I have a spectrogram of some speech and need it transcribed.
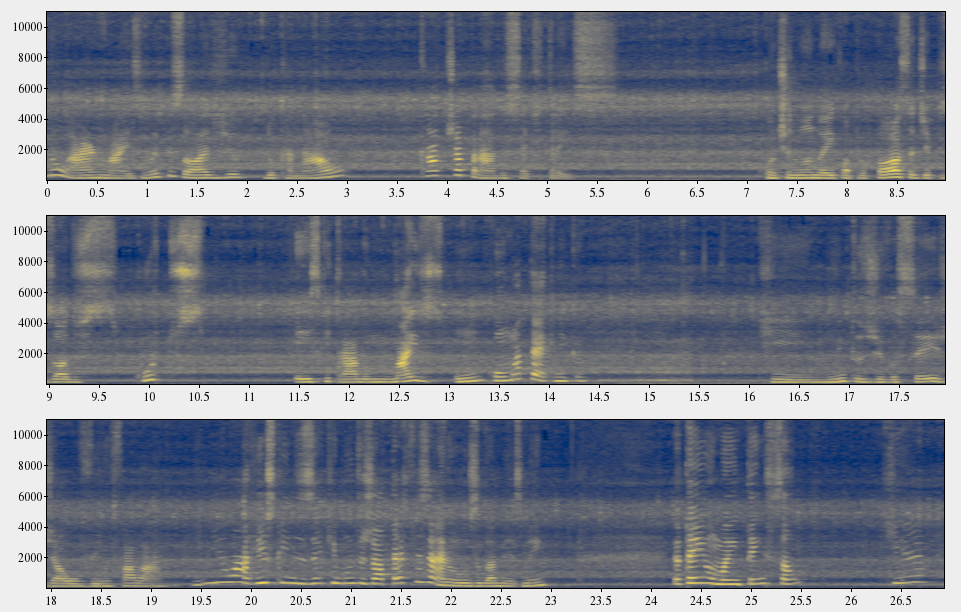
no ar mais um episódio do canal Kátia Prado 73. Continuando aí com a proposta de episódios curtos, eis que trago mais um com uma técnica que muitos de vocês já ouviram falar. E eu arrisco em dizer que muitos já até fizeram uso da mesma, hein? Eu tenho uma intenção que é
